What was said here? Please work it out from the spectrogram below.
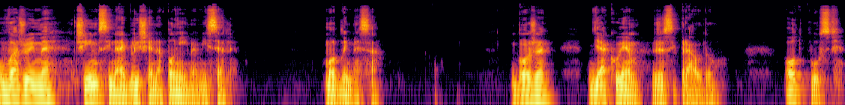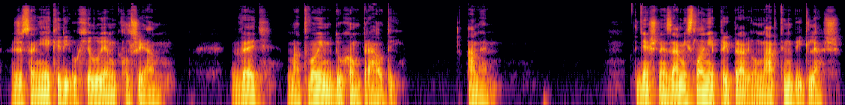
Uvažujme, čím si najbližšie naplníme myseľ. Modlíme sa. Bože, ďakujem, že si pravdou. Odpusť, že sa niekedy uchylujem k lžiam. Veď ma tvojim duchom pravdy. Amen. Dnešné zamyslenie pripravil Martin Vigľaš.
